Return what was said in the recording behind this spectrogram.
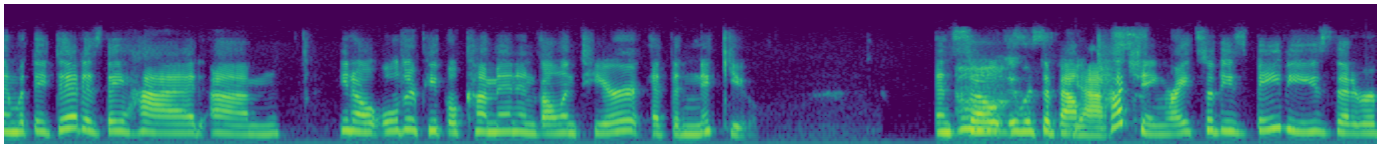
and what they did is they had um, you know, older people come in and volunteer at the NICU. And so it was about Yes. touching, right? So these babies that were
